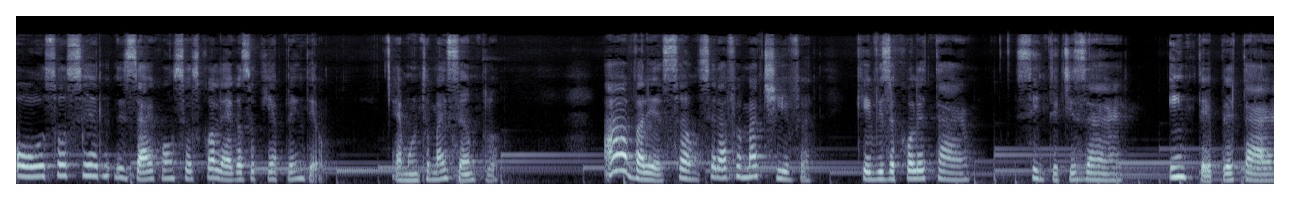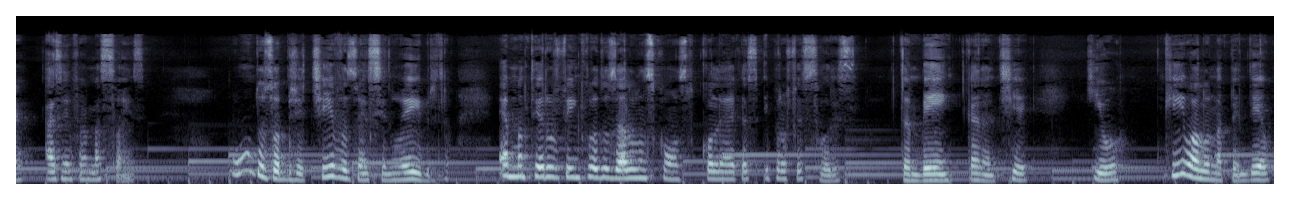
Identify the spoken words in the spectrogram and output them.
ou socializar com seus colegas o que aprendeu. É muito mais amplo. A avaliação será formativa que visa coletar, sintetizar, interpretar as informações. Um dos objetivos do ensino híbrido é manter o vínculo dos alunos com os colegas e professores. Também garantir que o que o aluno aprendeu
